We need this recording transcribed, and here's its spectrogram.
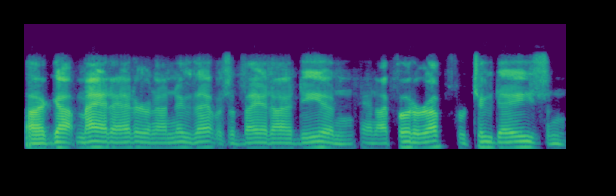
I got mad at her, and I knew that was a bad idea, and and I put her up for two days, and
